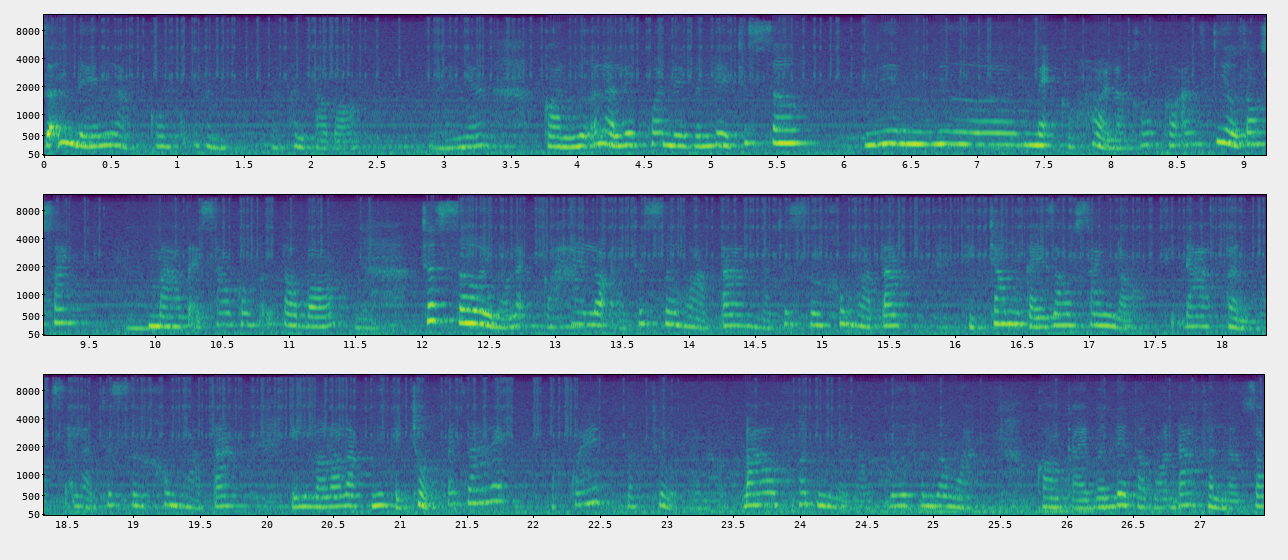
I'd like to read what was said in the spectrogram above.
Dẫn đến là con cũng phần phần táo bón. Đấy nhá. Còn nữa là liên quan đến vấn đề chất xơ. Như, như mẹ có hỏi là con có ăn rất nhiều rau xanh mà tại sao con vẫn táo bón chất xơ thì nó lại có hai loại là chất xơ hòa tan và chất xơ không hòa tan. Thì trong cái rau xanh đó thì đa phần nó sẽ là chất xơ không hòa tan. Thì nó là như cái chổi quét rác ấy nó quét nó chổi và nó bao phân để nó đưa phân ra ngoài. Còn cái vấn đề táo bón đa phần là do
